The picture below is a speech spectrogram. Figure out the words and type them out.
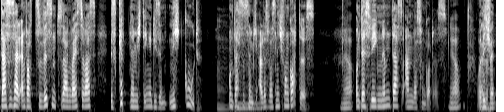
das ist halt einfach zu wissen, zu sagen, weißt du was, es gibt nämlich Dinge, die sind nicht gut. Und das ist nämlich alles, was nicht von Gott ist. Ja, Und deswegen nimm das an, was von Gott ist. ja. Und also ich, wenn,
